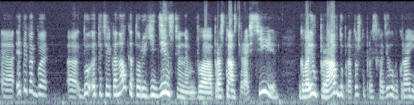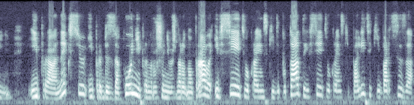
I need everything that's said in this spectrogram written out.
э, это как бы Э, это телеканал, который единственным в пространстве России говорил правду про то, что происходило в Украине. И про аннексию, и про беззаконие, и про нарушение международного права. И все эти украинские депутаты, и все эти украинские политики, и борцы за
